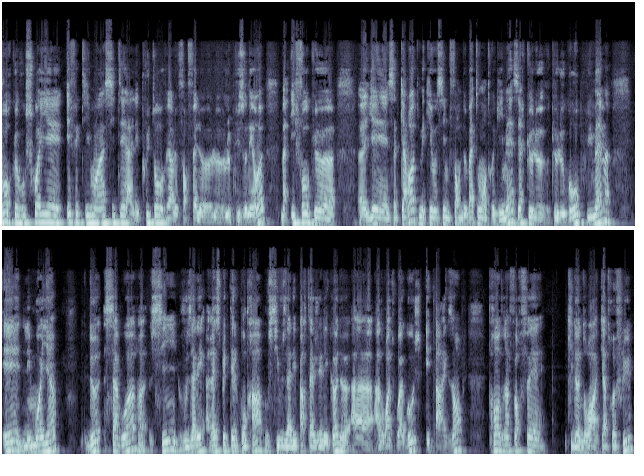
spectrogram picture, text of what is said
pour que vous soyez effectivement incité à aller plutôt vers le forfait le, plus onéreux, bah, il faut que euh, y ait cette carotte, mais qui est aussi une forme de bâton entre guillemets, c'est-à-dire que le groupe lui-même ait les moyens de savoir si vous allez respecter le contrat ou si vous allez partager les codes à, à droite ou à gauche. Et par exemple prendre un forfait qui donne droit à quatre flux,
